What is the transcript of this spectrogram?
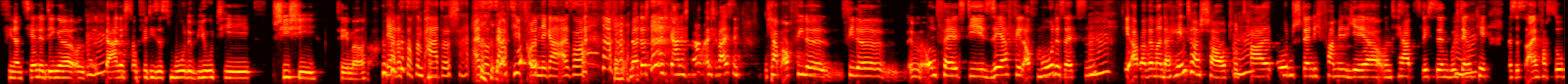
finanzielle Dinge und Mhm. gar nicht so für dieses Mode, Beauty, Shishi. Thema. ja, das ist doch sympathisch. Also es ist ja auch tiefgründiger. Also Na, das will ich gar nicht sagen. Ich weiß nicht. Ich habe auch viele, viele im Umfeld, die sehr viel auf Mode setzen, Mhm. die aber, wenn man dahinter schaut, total bodenständig, familiär und herzlich sind, wo ich Mhm. denke, okay, das ist einfach so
